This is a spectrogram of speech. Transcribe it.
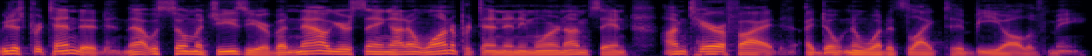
We just pretended. That was so much easier. But now you're saying, I don't want to pretend anymore. And I'm saying, I'm terrified. I don't know what it's like to be all of me.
